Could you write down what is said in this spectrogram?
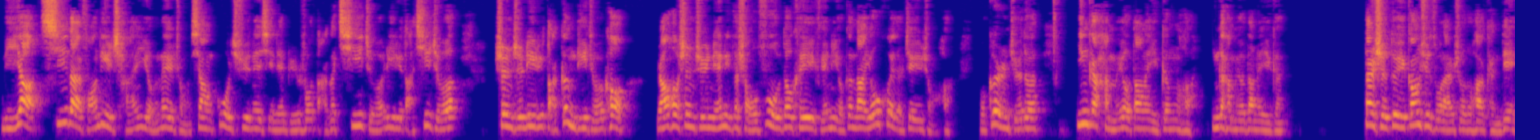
你要期待房地产有那种像过去那些年，比如说打个七折，利率打七折，甚至利率打更低折扣，然后甚至于连你的首付都可以给你有更大优惠的这一种哈，我个人觉得应该还没有到那一根哈，应该还没有到那一根。但是对于刚需族来说的话，肯定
